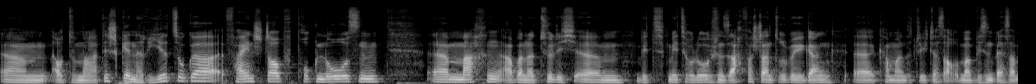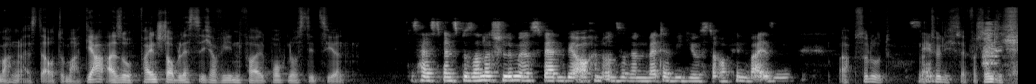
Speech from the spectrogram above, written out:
ähm, automatisch generiert sogar Feinstaubprognosen äh, machen, aber natürlich ähm, mit meteorologischem Sachverstand drüber gegangen, äh, kann man natürlich das auch immer ein bisschen besser machen als der Automat. Ja, also Feinstaub lässt sich auf jeden Fall prognostizieren. Das heißt, wenn es besonders schlimm ist, werden wir auch in unseren Wettervideos darauf hinweisen. Absolut, Sehr natürlich, selbstverständlich.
